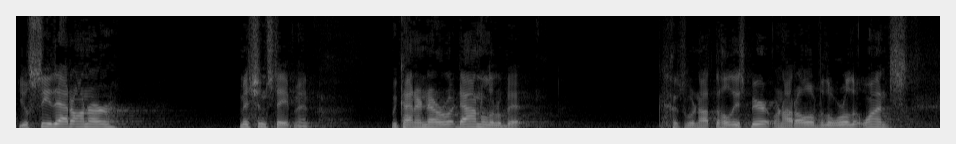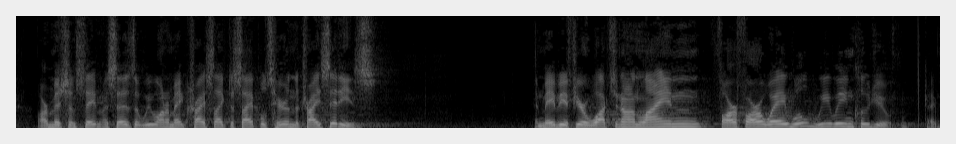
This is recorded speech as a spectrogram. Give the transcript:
You'll see that on our mission statement. We kind of narrow it down a little bit because we're not the Holy Spirit, we're not all over the world at once. Our mission statement says that we want to make Christ like disciples here in the Tri Cities. And maybe if you're watching online far, far away, we'll, we, we include you. Okay?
